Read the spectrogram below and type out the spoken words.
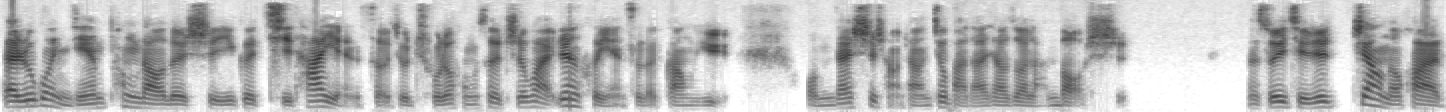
但如果你今天碰到的是一个其他颜色，就除了红色之外任何颜色的刚玉，我们在市场上就把它叫做蓝宝石。那所以其实这样的话，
